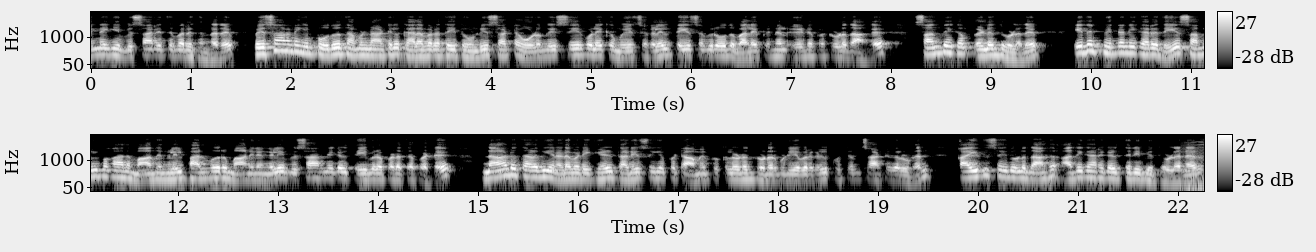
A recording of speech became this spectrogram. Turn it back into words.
என்ஐஏ விசாரித்து வருகின்றது. விசாரணையின் போது தமிழ்நாட்டில் கலவரத்தை தூண்டி சட்ட ஒழுங்கை சீர்குலைக்கும் முயற்சிகளில் தேசவிரோத வலைப்பின்னல் ஈடுபட்டுள்ளதாக சந்தேகம் எழுந்துள்ளது. இதன் பின்னணி கருதி சமீபகால மாதங்களில் பல்வேறு மாநிலங்களில் விசாரணைகள் தீவிரப்படுத்தப்பட்டு நாடு தழுவிய நடவடிக்கைகள் தடை செய்யப்பட்ட அமைப்புகளுடன் தொடர்புடையவர்கள் குற்றம் சாட்டுகளுடன் கைது செய்துள்ளதாக அதிகாரிகள் தெரிவித்துள்ளனர்.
